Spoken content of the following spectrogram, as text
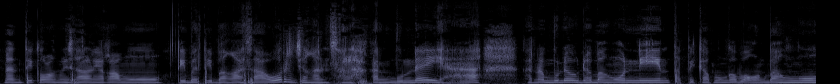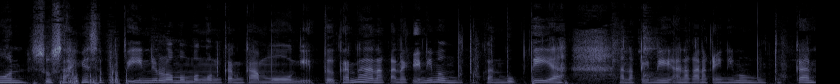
Nanti kalau misalnya kamu tiba-tiba nggak sahur jangan salahkan bunda ya. Karena bunda udah bangunin tapi kamu nggak bangun-bangun. Susahnya seperti ini loh membangunkan kamu gitu. Karena anak-anak ini membutuhkan bukti ya. Anak ini anak-anak ini membutuhkan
